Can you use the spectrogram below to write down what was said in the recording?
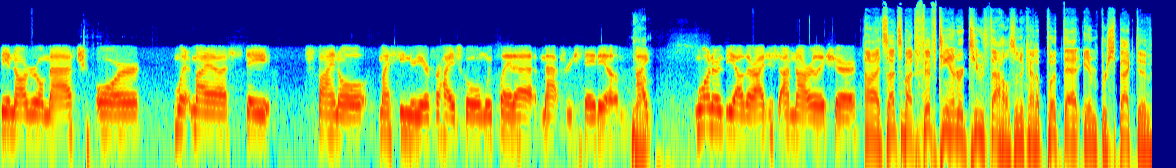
the inaugural match, or went my uh, state final my senior year for high school when we played at MAPFRE Stadium. Yep. I one or the other. I just I'm not really sure. All right, so that's about 1500 2000 to kind of put that in perspective.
